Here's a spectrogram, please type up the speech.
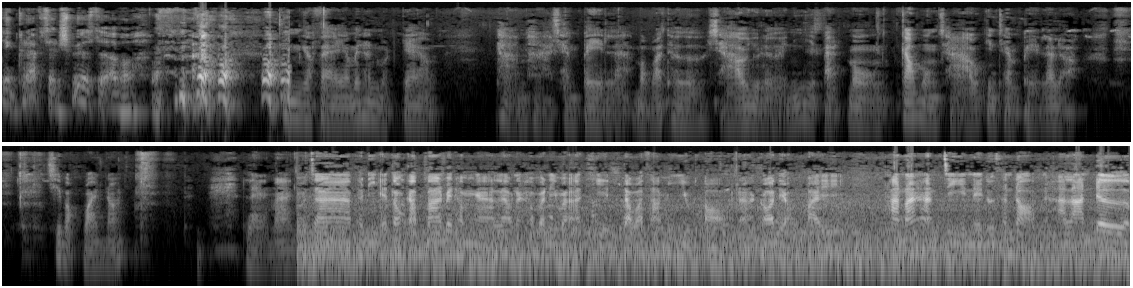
Den Klaps, den spürst du aber. กินกาแฟยังไม่ทันหมดแก้ว ถามหาแชมเปญแล้วบอกว่าเธอเช้าอยู่เลยนี่แปดโมงเก้าโมงเช้ากินแชมเปญแล้วเหรอชีบอก why not แรงมากจะพอดีต้องกลับบ้านไปทำงานแล้วนะครับ วันนี้วันอาทิตย์แต่ว่าสามีอยู่ต่อนะก็เดี๋ยวไปทานอาหารจีนในดูสันดอร์นะคะร้านเดิม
